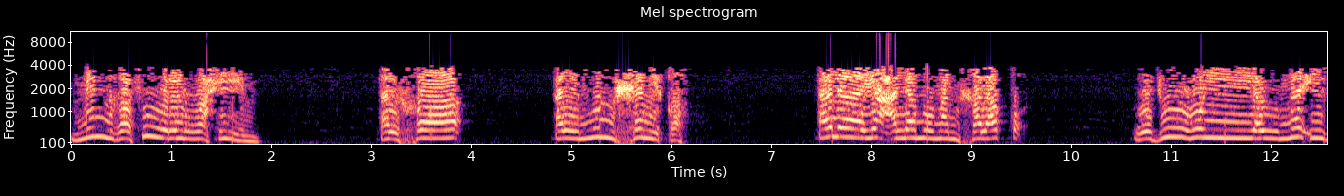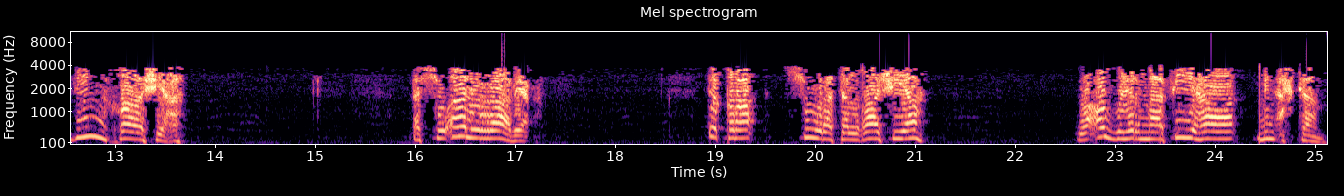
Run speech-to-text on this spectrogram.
من غفور رحيم. الخاء المنخنقة ألا يعلم من خلق؟ وجوه يومئذ خاشعة. السؤال الرابع. اقرأ سورة الغاشية. وأظهر ما فيها من أحكام.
